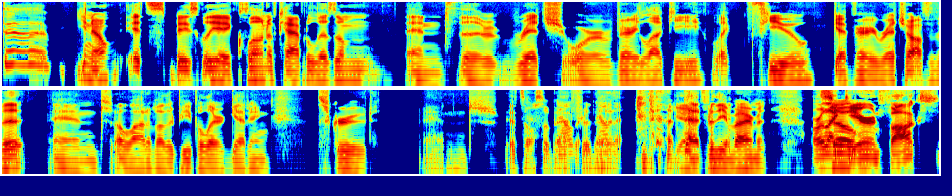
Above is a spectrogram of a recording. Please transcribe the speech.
the you know it's basically a clone of capitalism, and the rich or very lucky, like few, get very rich off of it, and a lot of other people are getting screwed, and it's also bad Nailed it, for nailed the Yeah. bad for the environment. Or like So- De'Aaron Fox.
